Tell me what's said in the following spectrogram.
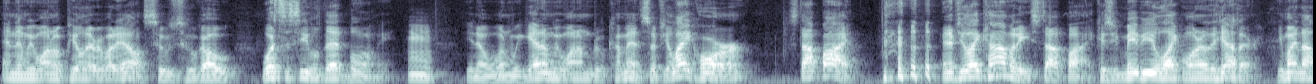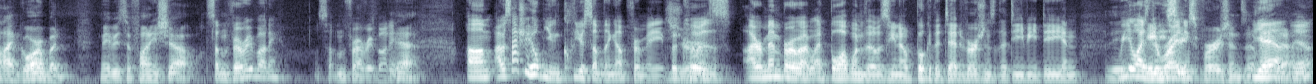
and then we want to appeal to everybody else who's who go. What's this Evil Dead baloney? Hmm. You know, when we get them, we want them to come in. So if you like horror, stop by. and if you like comedy, stop by because you, maybe you like one or the other. You might not like gore, but maybe it's a funny show. Something for everybody. Something for everybody. Yeah. Um, I was actually hoping you can clear something up for me because I remember I, I bought one of those, you know, Book of the Dead versions of the DVD and The realized the 86 writing. versions of Yeah, it. yeah, yeah,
